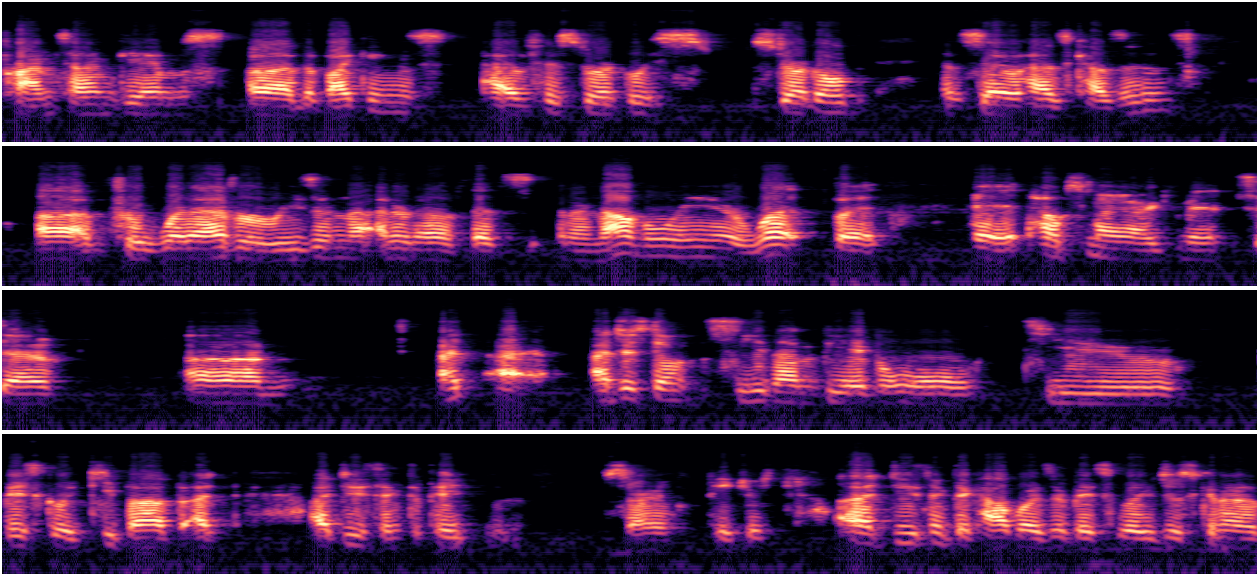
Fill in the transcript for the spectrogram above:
primetime games, uh, the Vikings have historically s- struggled, and so has Cousins. Uh, for whatever reason, I don't know if that's an anomaly or what, but it helps my argument. So um, I, I, I just don't see them be able to basically keep up. I, I do think the pa- sorry Patriots. I do think the Cowboys are basically just going to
